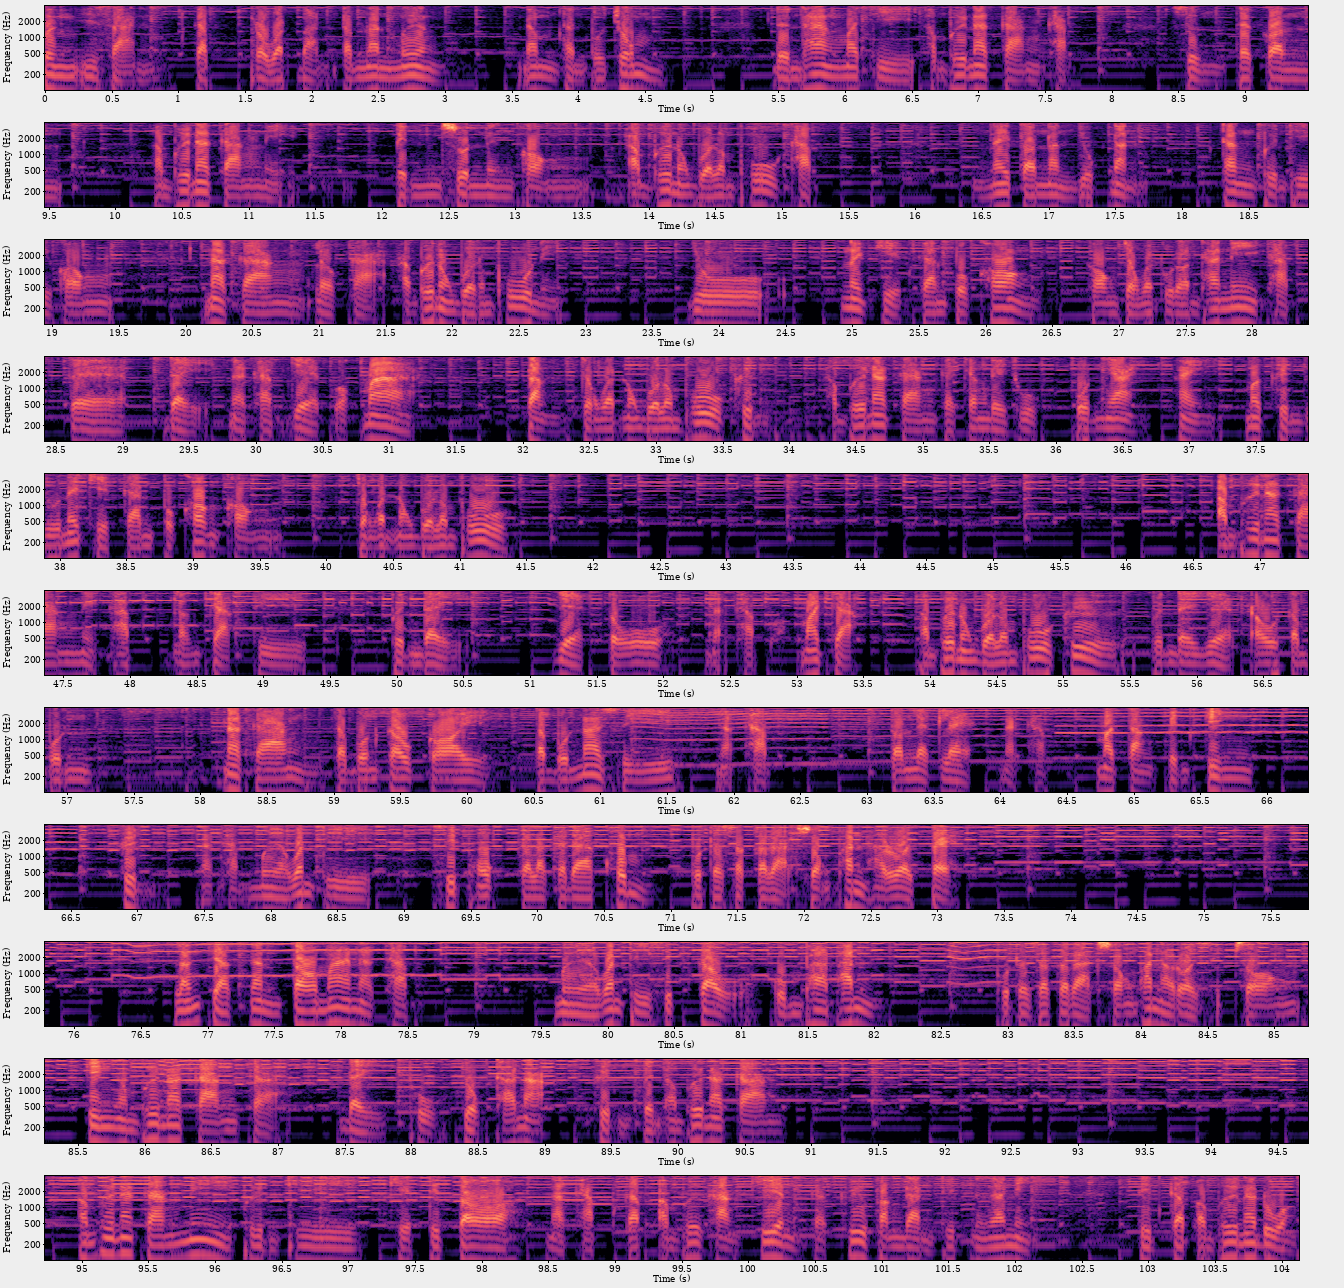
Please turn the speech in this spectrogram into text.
บิงอีสานกับประวัติบ้านตำนานเมืองน้ำท่านผู้ชม เดินทางมาที่อำเภอหน้ากลางครับ ซึ่งแต่ก่อนอำเภอหน้ากลางนี่เป็นส่วนหนึ่งของอำเภอหนองบัวลำพูครับ ในตอนนั้นยุคนั้น ทั้งพื้นที่ของหน้ากลางแล้วก็อำเภอหนองบัวลำพูนี่ อยู่ในเขตการปกครองของจังหวัดอุดรธานีครับ แต่ ได้นะครับ แยกออกมาตั้งจังหวัดหนองบัวลำพูขึ้นอำเภอหน้ากลางก็จังได้ถูกโอนย้ายให้มาขึ้นอยู่ในเขตการปกครองของจังหวัดหนองบัวลำพูอำเภอหน้ากลางนี่ครับ หลังจากที่เพิ่นได้แยกโตนะครับออกมาจากอำเภอหนองบัวลำพูคือเพิ่นได้แยกเอาตำบล หน้ากลางตำบลเกากอยตำบลหน้าสีนะครับ ตอนแรกๆนะครับ มาตั้งเป็นกิ่งขึ้นนะครับเมื่อวันที่ 16 กรกฎาคม พุทธศักราช 2508 หลังจากนั้นต่อมานะครับ เมื่อวันที่ 19 กุมภาพันธ์พุทธศักราช 2512 กิ่งอำเภอหน้ากลางจะได้ ถูกยกฐานะขึ้นเป็นอำเภอหน้ากลางอำเภอหน้ากลางมีพื้นที่เขตติดต่อนะครับ กับอำเภอข้างเคียงก็คือฝั่งดันทิศเหนือนี่ ติดกับอำเภอหน้าดวง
